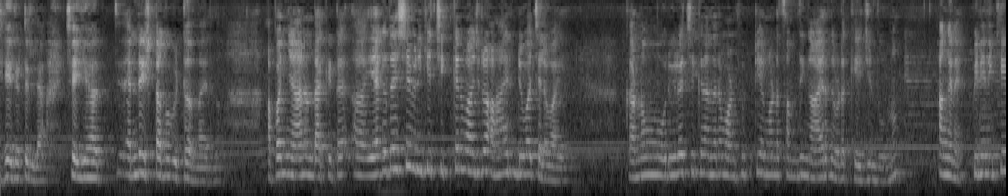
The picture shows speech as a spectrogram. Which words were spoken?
ചെയ്തിട്ടില്ല. ചെയ്യാ എന്റെ ഇഷ്ടം അങ്ങ് വിട്ടു തന്നായിരുന്നു. അപ്പം ഞാൻ ഉണ്ടാക്കിയിട്ട് ഏകദേശം എനിക്ക് ചിക്കൻ വാങ്ങിച്ചിട്ട് ആയിരം രൂപ ചിലവായി. കാരണം ഒരു കിലോ ചിക്കൻ അന്നേരം വൺ ഫിഫ്റ്റി അങ്ങോട്ട് സംതിങ് ആയിരുന്നു ഇവിടെ കെ ജിന്ന് തോന്നുന്നു. അങ്ങനെ. പിന്നെ എനിക്ക്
